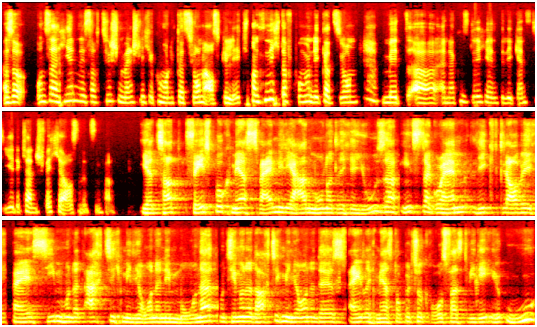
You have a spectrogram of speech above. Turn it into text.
Also unser Hirn ist auf zwischenmenschliche Kommunikation ausgelegt und nicht auf Kommunikation mit äh, einer künstlichen Intelligenz, die jede kleine Schwäche ausnutzen kann. Jetzt hat Facebook mehr als zwei Milliarden monatliche User. Instagram liegt, glaube ich, bei 780 Millionen im Monat. Und 780 Millionen, das ist eigentlich mehr als doppelt so groß fast wie die EU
